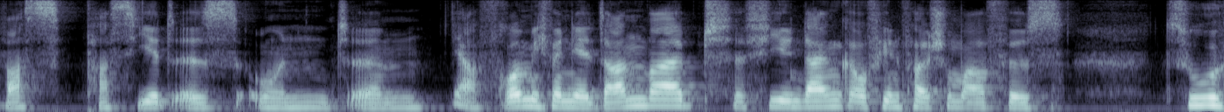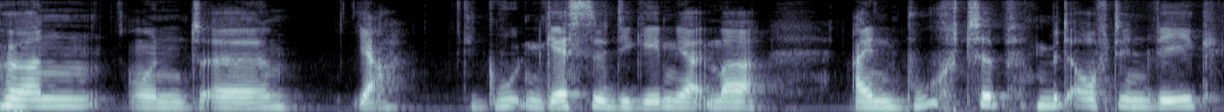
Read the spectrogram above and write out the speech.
was passiert ist. Und ähm, ja, freue mich, wenn ihr dran bleibt. Vielen Dank auf jeden Fall schon mal fürs Zuhören. Und äh, ja, die guten Gäste, die geben ja immer einen Buchtipp mit auf den Weg.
